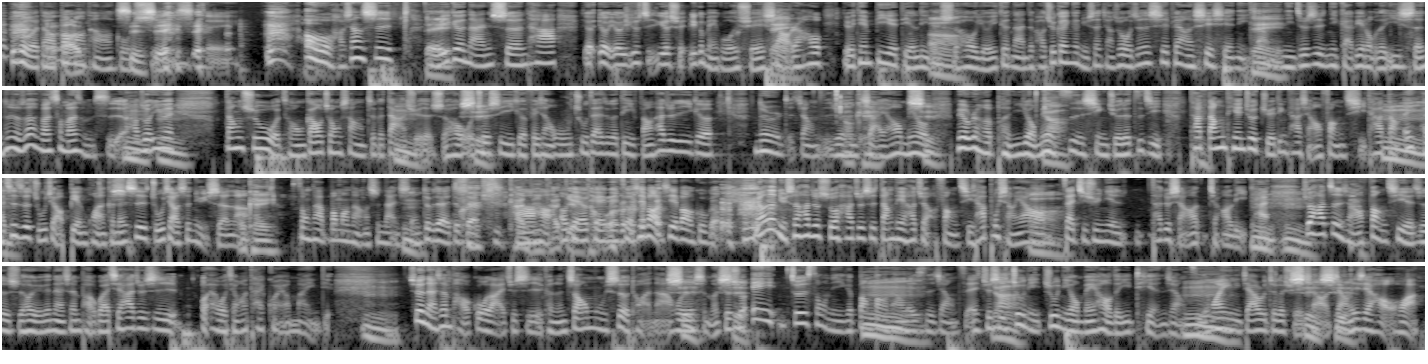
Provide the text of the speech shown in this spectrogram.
，Google 得到棒棒糖的故事，是是是，对。哦，好像是有一个男生，他有有有就是一个学一个美国的学校，然后有一天毕业典礼的时候，有一个男的跑去跟一个女生讲说：“我真的是非常谢谢你，这样你就是你改变了我的一生。”他就说：“反正上班什么事？”他说：“因为当初我从高中上这个大学的时候，我就是一个非常无助，在这个地方，他就是一个 nerd 这样子，就很宅，然后没有。”没有任何朋友，没有自信，觉得自己他当天就决定他想要放弃。他当哎，还是这主角变换，可能是主角是女生啦。OK，送他棒棒糖的是男生，对不对？对不对？好好，OK OK，没错。先帮我 谢谢帮我 Google。然后那女生她就说，她就是当天她就想放弃，她不想要再继续念，她就想要想要离开。就她正想要放弃的这个时候，有一个男生跑过来，其实他就是，哎，我讲话太快，要慢一点。嗯，这个男生跑过来，就是可能招募社团啊，或者什么，就说哎，就是送你一个棒棒糖，类似这样子，哎，就是祝你祝你有美好的一天这样子，欢迎你加入这个学校，讲了一些好话。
